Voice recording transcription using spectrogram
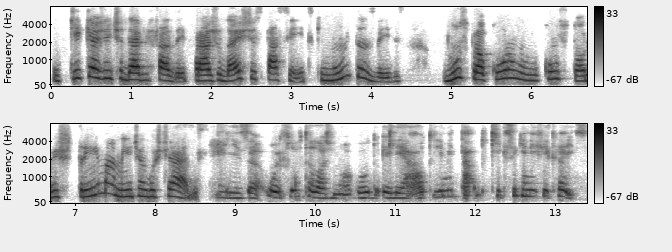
O que, que a gente deve fazer para ajudar estes pacientes que muitas vezes nos procuram no consultório extremamente angustiados. Elisa, o eflúvio telógeno agudo, ele é autolimitado. O que, que significa isso?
